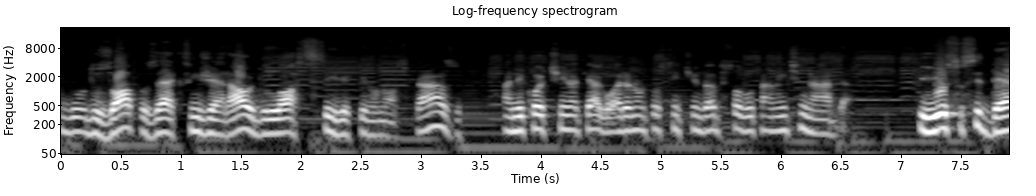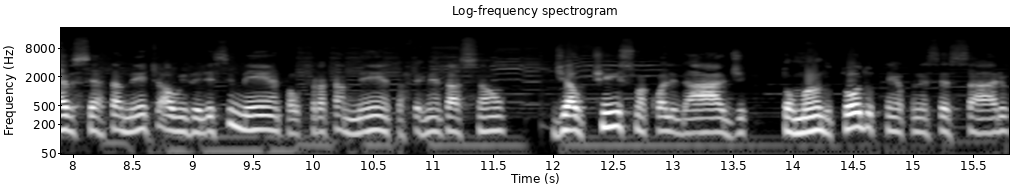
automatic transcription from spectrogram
do, dos Opus X em geral, e do Lost City aqui no nosso caso, a nicotina até agora eu não estou sentindo absolutamente nada. E isso se deve certamente ao envelhecimento, ao tratamento, à fermentação de altíssima qualidade, tomando todo o tempo necessário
